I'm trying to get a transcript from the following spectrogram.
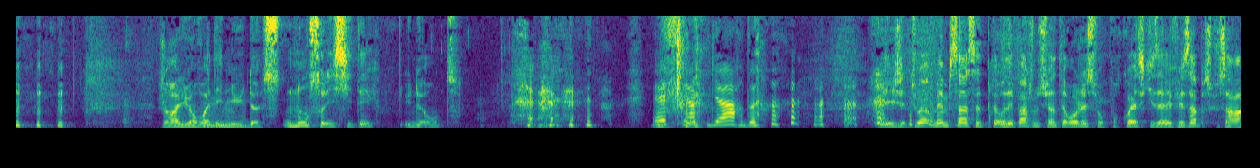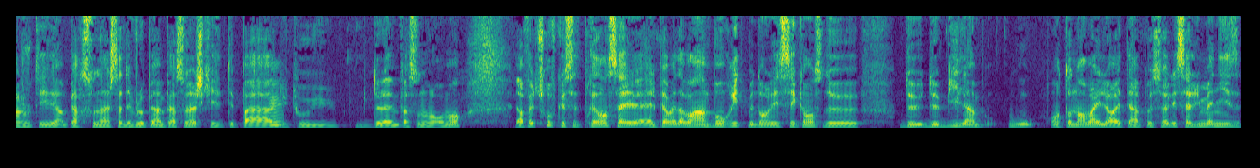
Genre elle lui envoie des Mhm. nudes non sollicités, une honte. Eh, tiens, regarde. J'ai- tu vois, même ça, cette pré- au départ, je me suis interrogé sur pourquoi est-ce qu'ils avaient fait ça, parce que ça rajoutait un personnage, ça développait un personnage qui n'était pas Mm. du tout de la même façon dans le roman. Et en fait, je trouve que cette présence, elle, elle permet d'avoir un bon rythme dans les séquences de de, de Bill, un- où en temps normal, il aurait été un peu seul, et ça l'humanise.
